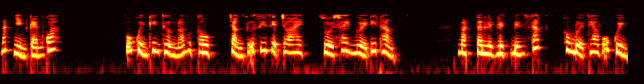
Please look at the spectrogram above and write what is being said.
Mắt nhìn kém quá. Vũ Quỳnh khinh thường nói một câu, chẳng giữ sĩ diện cho ai, rồi xoay người đi thẳng. Mặt tần lịch lịch biến sắc, không đuổi theo Vũ Quỳnh,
